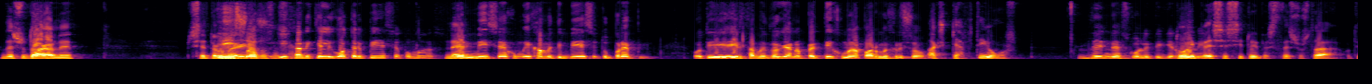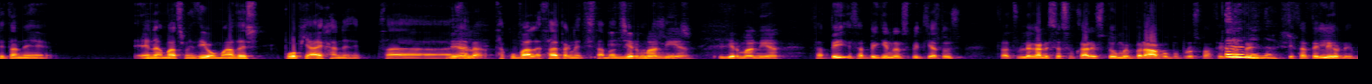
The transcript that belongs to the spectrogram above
δεν σου τάρανε. Σε Ίσως είχαν και λιγότερη πίεση από εμάς. Ναι. Εμείς είχαμε την πίεση του πρέπει. Ότι ήρθαμε εδώ για να πετύχουμε, να πάρουμε χρυσό. Εντάξει, και αυτοί όμως. Δεν ασχολείται η Το Γερμανία. είπες, εσύ το είπες χθες σωστά. Ότι ήταν ένα μάτς με δύο ομάδες που όποια έχανε θα, Ναι, θα, αλλά- θα, κουβάλα, θα έπαιρνε τη στάμπα η της Γερμανία, αποτυχίας. η Γερμανία θα, πει, θα πήγαιναν σπίτια τους, θα του λέγανε Σας ευχαριστούμε, μπράβο που προσπαθήσατε Ε, ναι, εντάξει. και θα τελείωνε.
